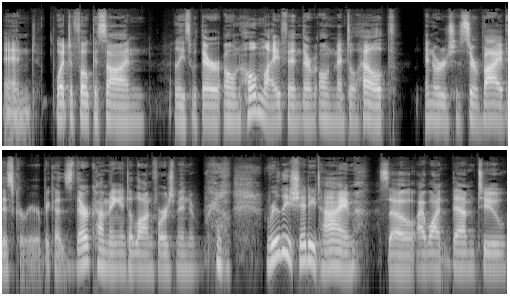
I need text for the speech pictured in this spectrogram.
and what to focus on at least with their own home life and their own mental health in order to survive this career because they're coming into law enforcement a real, really shitty time. So I want them to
